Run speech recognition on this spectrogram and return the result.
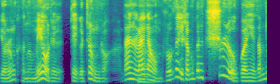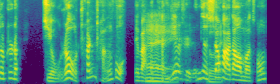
有人可能没有这个这个症状啊，但是来讲，我们说为什么跟吃有关系？咱们都知道酒肉穿肠过，对吧？那肯定是人家消化道嘛，从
